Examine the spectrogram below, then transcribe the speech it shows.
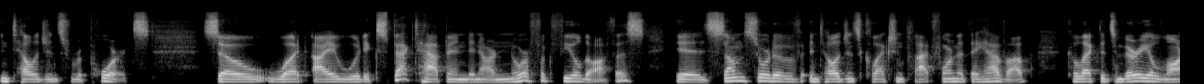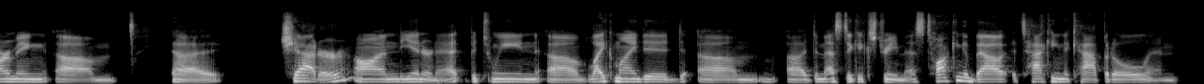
intelligence reports so what i would expect happened in our norfolk field office is some sort of intelligence collection platform that they have up collected some very alarming um, uh, chatter on the internet between uh, like-minded um, uh, domestic extremists talking about attacking the Capitol, and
